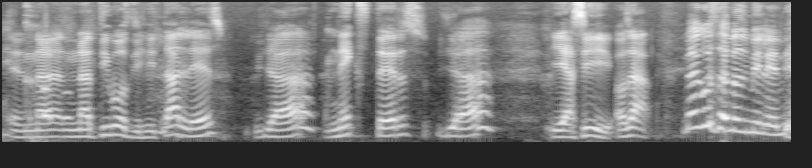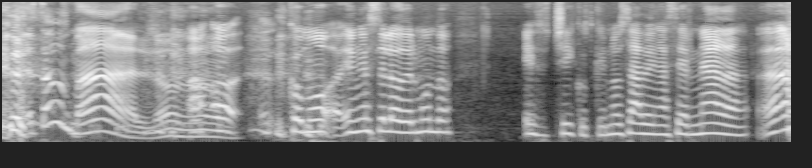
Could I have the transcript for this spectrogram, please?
eh, na- nativos digitales, Ya, Nexters ya. y así. O sea, Me gusta más millennial. estamos mal, ¿no? no, no. Ah, ah, como en este lado del mundo, esos chicos que no saben hacer nada,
